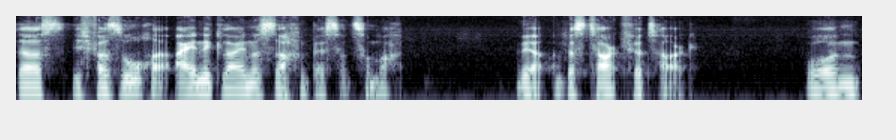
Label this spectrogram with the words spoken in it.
dass ich versuche, eine kleine Sache besser zu machen. Ja, das Tag für Tag. Und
